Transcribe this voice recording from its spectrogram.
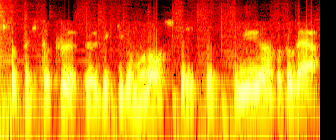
一つ一つできるものをしていくっていうようなことが、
